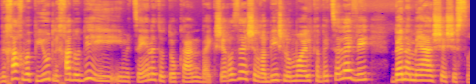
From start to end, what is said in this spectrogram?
וכך בפיוט לך דודי היא מציינת אותו כאן בהקשר הזה של רבי שלמה אלקבץ הלוי בן המאה ה-16.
